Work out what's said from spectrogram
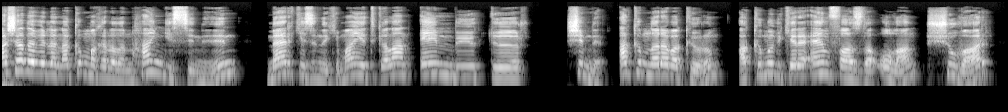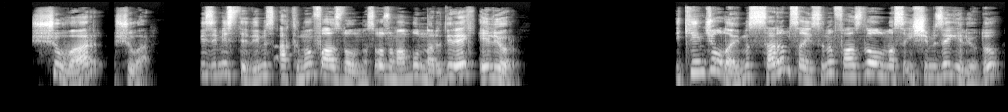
Aşağıda verilen akım makaralarının hangisinin merkezindeki manyetik alan en büyüktür? Şimdi akımlara bakıyorum. Akımı bir kere en fazla olan şu var, şu var, şu var. Bizim istediğimiz akımın fazla olması. O zaman bunları direkt eliyorum. İkinci olayımız sarım sayısının fazla olması işimize geliyordu.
